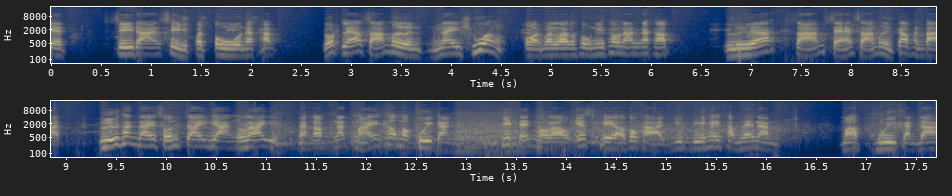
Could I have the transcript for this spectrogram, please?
2017 ซีดาน 4 ประตูนะครับ ลดแล้ว 30,000 ในช่วงก่อนวันลอยกระทงนี้เท่านั้นนะครับ เหลือ 339,000 บาท หรือท่านใดสนใจอย่างไรนะครับ นัดหมายเข้ามาคุยกันที่เต็นท์ของเรา SK Auto Car ยินดีให้คำแนะนำมาคุยกันได้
